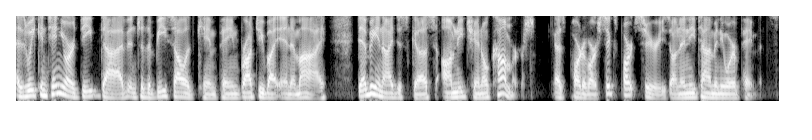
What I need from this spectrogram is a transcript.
As we continue our deep dive into the Be Solid campaign brought to you by NMI, Debbie and I discuss omni-channel commerce as part of our six-part series on Anytime Anywhere payments.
